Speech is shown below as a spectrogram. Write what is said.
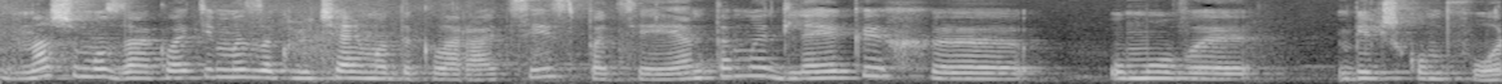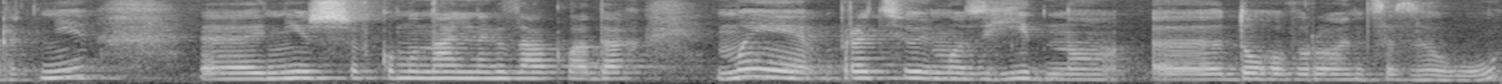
В нашому закладі ми заключаємо декларації з пацієнтами, для яких е, умови більш комфортні, е, ніж в комунальних закладах. Ми працюємо згідно е, договору НЦЗУ,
